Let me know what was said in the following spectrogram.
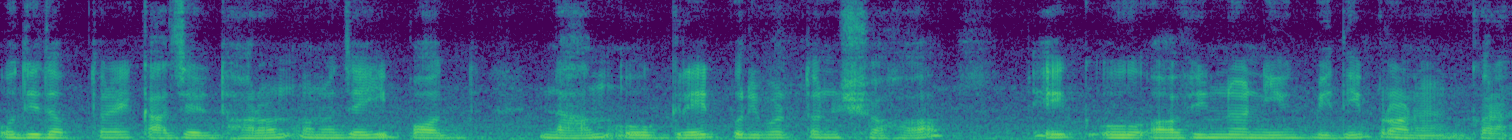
অধিদপ্তরের কাজের ধরন অনুযায়ী পদ, নাম ও গ্রেড পরিবর্তন সহ এক ও অভিন্ন নিয়োগ বিধি প্রণয়ন করা।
